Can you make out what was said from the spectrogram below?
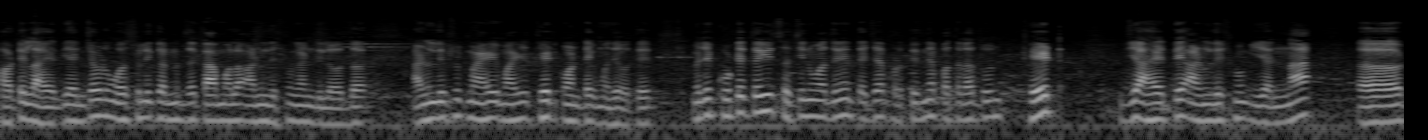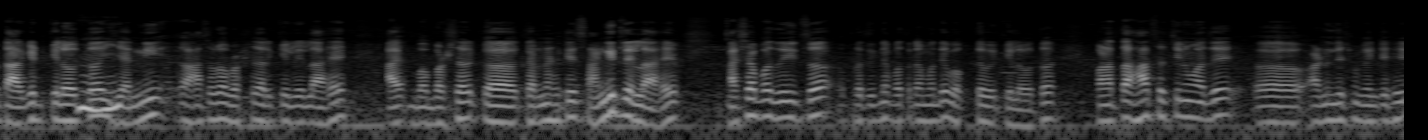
हॉटेल आहेत यांच्याकडून वसुली करण्याचं काम मला अनिल देशमुख यांनी दिलं होतं. अनिल देशमुख माझे माझे थेट कॉन्टॅक्टमध्ये होते. म्हणजे कुठेतरी सचिन वाझेने त्याच्या प्रतिज्ञापत्रातून थेट जे आहे ते अनिल देशमुख यांना टार्गेट केलं होतं. यांनी हा सर्व भ्रष्टाचार केलेला आहे भ्रष्टाचार करण्यासाठी सांगितलेलं आहे. अशा पद्धतीचं प्रतिज्ञापत्रामध्ये वक्तव्य केलं होतं. पण आता हा सचिन अ, अनिल देशमुख यांच्याशी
